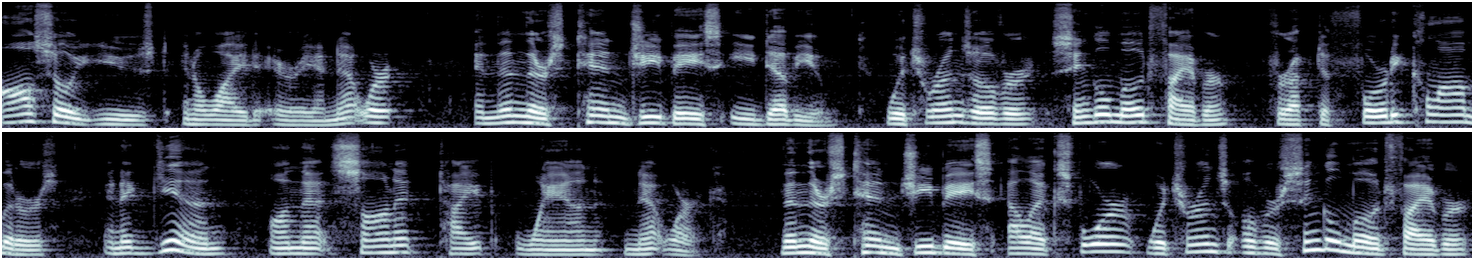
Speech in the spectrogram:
also used in a wide area network. And then there's 10 G-base EW, which runs over single mode fiber for up to 40 kilometers, and again on that SONET type WAN network. Then there's 10 G-base LX4, which runs over single mode fiber,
